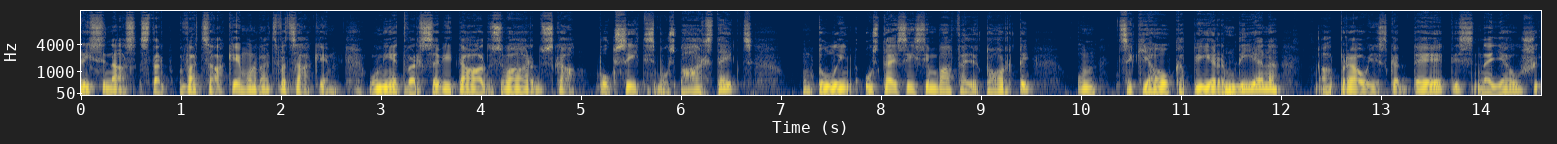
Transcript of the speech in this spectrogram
risinās starp vecākiem un vecvecākiem, un ietver sevī tādus vārdus kā puksītis būs pārsteigts, un tūlīt uztaisīsim vafeļu torti, un cik jauka pirmdiena, apraujas, kad tētis nejauši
